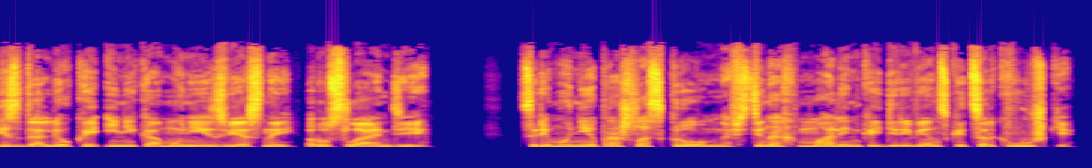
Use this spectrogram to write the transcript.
из далекой и никому неизвестной Русландии. Церемония прошла скромно, в стенах маленькой деревенской церквушки.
